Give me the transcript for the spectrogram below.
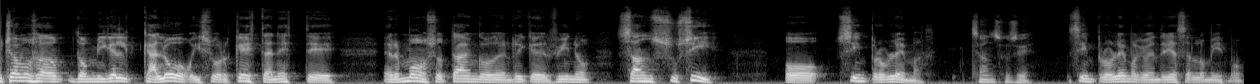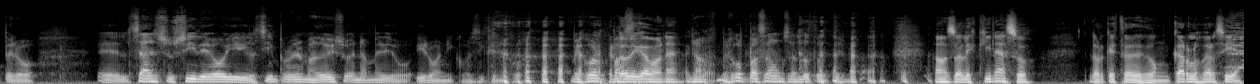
escuchamos a don Miguel Caló y su orquesta en este hermoso tango de Enrique Delfino, Sans Souci o Sin Problemas. Sans Souci. Sin Problema que vendría a ser lo mismo, pero el Sans Souci de hoy y el Sin Problemas de hoy suena medio irónico, así que mejor, mejor, no digamos nada. No, mejor pasamos al otro tema. Vamos al esquinazo, la orquesta de don Carlos García.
